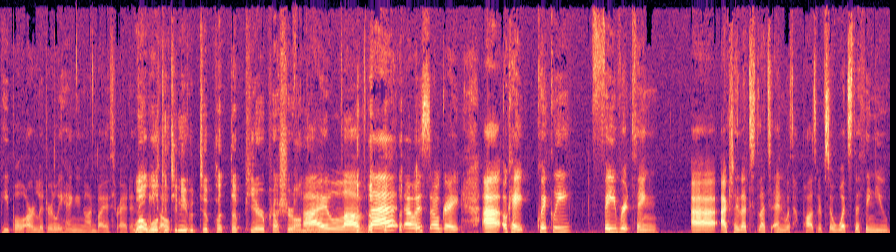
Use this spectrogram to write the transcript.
people are literally hanging on by a thread. And Well, we'll hope. continue to put the peer pressure on them. I love that. that was so great. Uh, okay, quickly, favorite thing. Uh, actually, let's let's end with positive. So, what's the thing you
